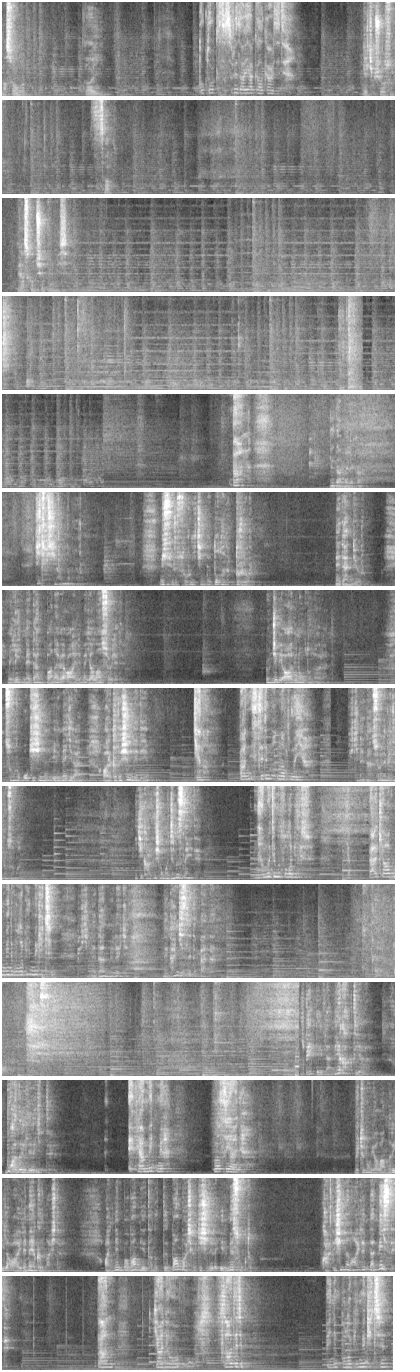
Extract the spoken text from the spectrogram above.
Nasıl oldun? Daha iyiyim. Doktor kısa sürede ayağa kalkar dedi. Geçmiş olsun. Sağ ol. Biraz konuşabilir miyiz? Neden Melek ha? Hiçbir şey anlamıyorum. Bir sürü soru içinde dolanıp duruyorum. Neden diyorum? Melih neden bana ve aileme yalan söyledi? Önce bir abin olduğunu öğrendim. Sonra o kişinin evime giren arkadaşım dediğim Kenan ben istedim anlatmayı. Peki neden söylemedin o zaman? İki kardeş amacınız neydi? Ne amacımız olabilir? Ya belki abim beni bulabilmek için. Peki neden Melek? Neden gizledin benden? İpek de evlenmeye kalktı ya. Bu kadar ileri gitti. Evlenmek mi? Nasıl yani? Bütün o yalanlarıyla aileme yakınlaştı. Annem babam diye tanıttığı bambaşka kişileri evime soktu. Kardeşimden, ailemden ne istedi? Ben yani o, o sadece beni bulabilmek için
